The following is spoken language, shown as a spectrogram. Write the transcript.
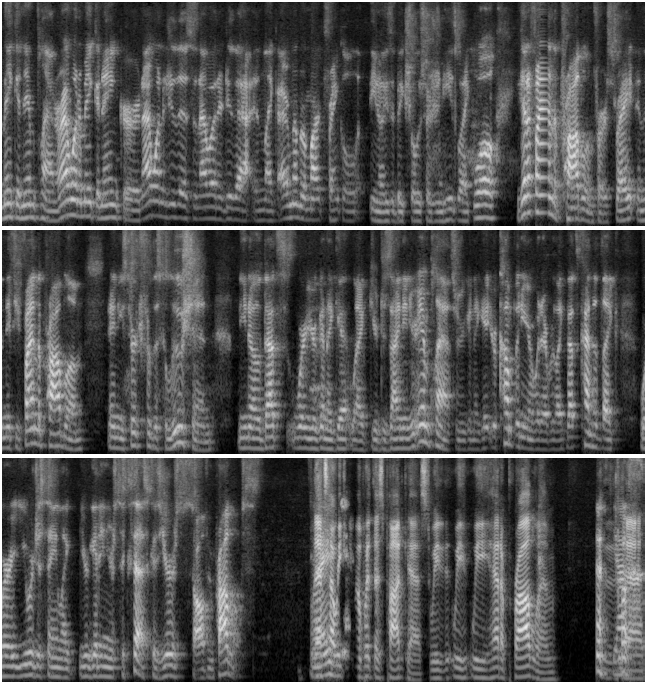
make, an implant or I want to make an anchor and I want to do this and I want to do that. And like I remember Mark Frankle, you know, he's a big shoulder surgeon. He's like, well, you got to find the problem first, right? And then if you find the problem and you search for the solution, you know that's where you're going to get like you're designing your implants or you're going to get your company or whatever like that's kind of like where you were just saying like you're getting your success because you're solving problems right? that's how we came up with this podcast we we we had a problem that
